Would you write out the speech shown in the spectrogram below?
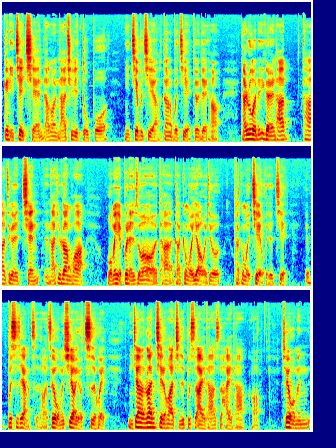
跟你借钱，然后拿去赌博，你借不借啊？当然不借，对不对哈？那如果一个人他他这个钱拿去乱花，我们也不能说哦，他他跟我要我就他跟我借我就借，不是这样子哈。这个我们需要有智慧。你这样乱借的话，其实不是爱他，是害他啊！所以，我们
